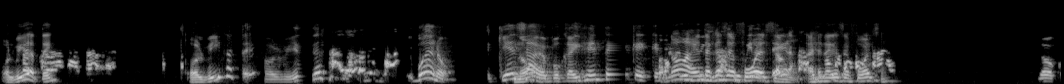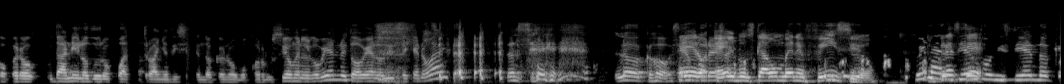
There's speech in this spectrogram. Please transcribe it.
Olvídate. Olvídate. Olvídate. Bueno, quién No. sabe, porque hay gente que. que No, hay gente que se esfuerza, hay gente que se esfuerza. Loco, pero Danilo duró cuatro años diciendo que no hubo corrupción en el gobierno y todavía lo dice que no hay. Entonces, loco, Pero eso, él buscaba un beneficio. ¿tú el crees que- tiempo diciendo que.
